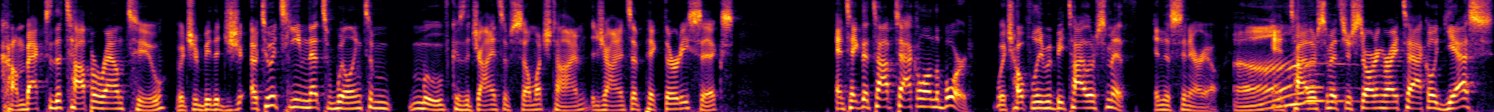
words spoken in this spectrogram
come back to the top of round two, which would be the uh, to a team that's willing to move because the Giants have so much time. The Giants have picked 36, and take the top tackle on the board, which hopefully would be Tyler Smith in this scenario. Uh... And Tyler Smith's your starting right tackle. Yes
